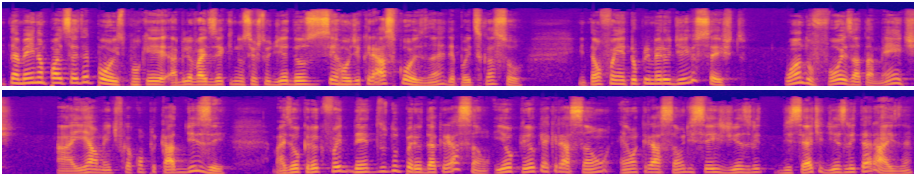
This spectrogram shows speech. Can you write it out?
e também não pode ser depois, porque a Bíblia vai dizer que no sexto dia Deus encerrou de criar as coisas, né? Depois descansou. Então, foi entre o primeiro dia e o sexto. Quando foi exatamente, aí realmente fica complicado dizer. Mas eu creio que foi dentro do período da criação. E eu creio que a criação é uma criação de seis dias, de sete dias literais, né?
